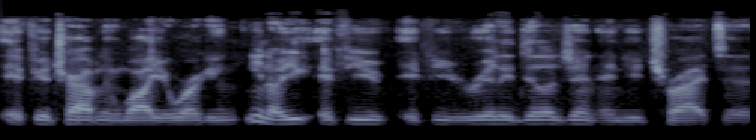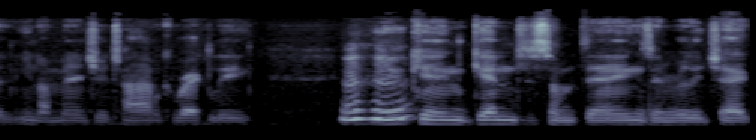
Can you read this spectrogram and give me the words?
if you're traveling while you're working, you know, you, if you if you're really diligent and you try to you know manage your time correctly, mm-hmm. you can get into some things and really check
